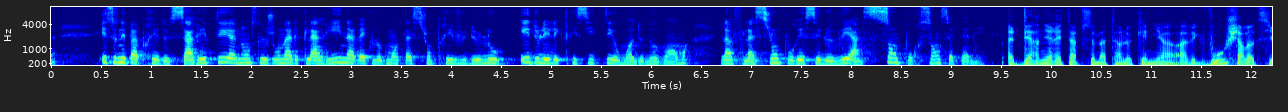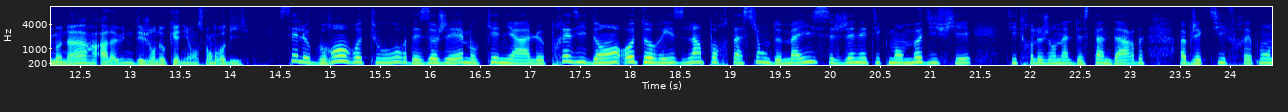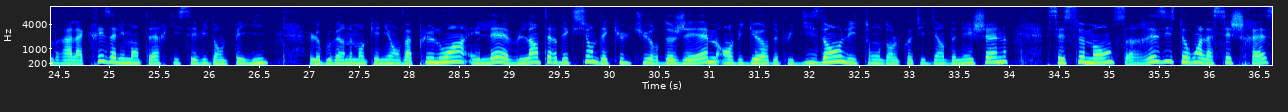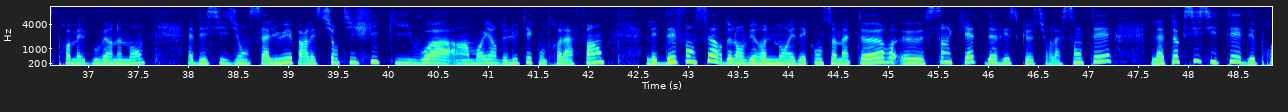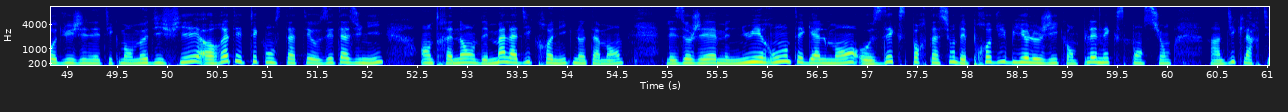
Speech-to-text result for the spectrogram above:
Et ce n'est pas prêt de s'arrêter, annonce le journal Clarine, avec l'augmentation prévue de l'eau et de l'électricité au mois de novembre. L'inflation pourrait s'élever à 100% cette année. Dernière étape ce matin, le Kenya. Avec vous, Charlotte Simonard, à la une des journaux kenyans ce vendredi. C'est le grand retour des OGM au Kenya. Le président autorise l'importation de maïs génétiquement modifié, titre le journal de Standard. Objectif répondre à la crise alimentaire qui sévit dans le pays. Le gouvernement kenyan va plus loin et lève l'interdiction des cultures d'OGM en vigueur depuis 10 ans, lit-on dans le quotidien The Nation. Ces semences résisteront à la sécheresse, promet le gouvernement. Décision saluée par les scientifiques qui y voient un moyen de lutter contre la faim. Les défenseurs de l'environnement et des consommateurs, eux, s'inquiètent des risques sur la santé. La toxicité des produits génétiquement modifiés aurait été constatée aux États-Unis, entraînant des maladies chroniques notamment. Les OGM nuiront également aux exportations des produits biologiques en pleine expansion, indique l'article.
